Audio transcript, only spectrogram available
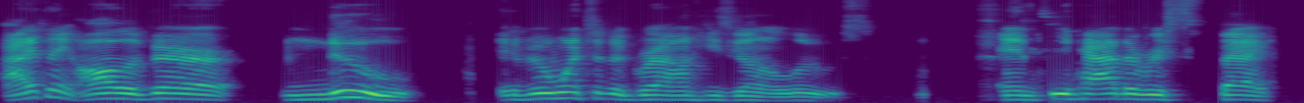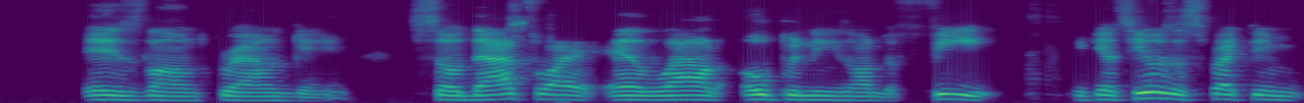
I think Oliveira knew if it went to the ground, he's gonna lose, and he had the respect Islam's ground game. So that's why it allowed openings on the feet because he was expecting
